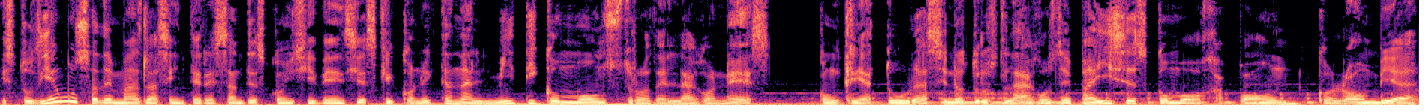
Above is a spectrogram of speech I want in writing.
Estudiamos además las interesantes coincidencias que conectan al mítico monstruo del lago Ness con criaturas en otros lagos de países como Japón, Colombia,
